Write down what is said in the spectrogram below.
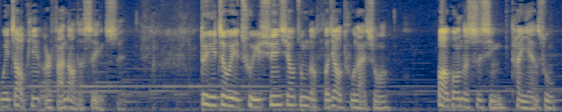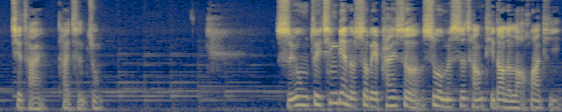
为照片而烦恼的摄影师。对于这位处于喧嚣中的佛教徒来说，曝光的事情太严肃，器材太沉重。使用最轻便的设备拍摄是我们时常提到的老话题。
